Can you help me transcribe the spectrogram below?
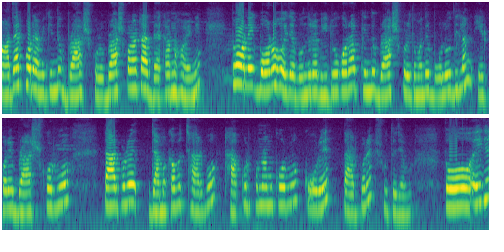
মাজার পরে আমি কিন্তু ব্রাশ করব। ব্রাশ করাটা আর দেখানো হয়নি। তো অনেক বড় হয়ে যায় বন্ধুরা ভিডিও করা কিন্তু ব্রাশ করি তোমাদের বলেও দিলাম। এরপরে ব্রাশ করব, তারপরে জামা কাপড় ছাড়বো, ঠাকুর প্রণাম করব, করে তারপরে শুতে যাব। তো এই যে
